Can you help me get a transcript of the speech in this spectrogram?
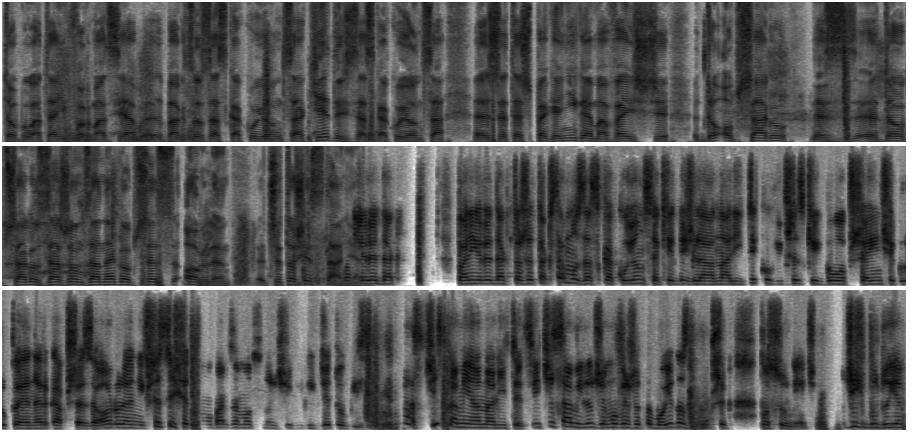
to była ta informacja bardzo zaskakująca, kiedyś zaskakująca, że też PGNiG ma wejść do obszaru, do obszaru zarządzanego przez Orlen. Czy to się stanie? Panie redaktorze, tak samo zaskakujące kiedyś dla analityków i wszystkich było przejęcie grupy Energa przez Orlen i wszyscy się temu bardzo mocno dziwili, gdzie tu biznes. Teraz ci sami analitycy i ci sami ludzie mówią, że to było jedno z najlepszych posunięć. Dziś budujemy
